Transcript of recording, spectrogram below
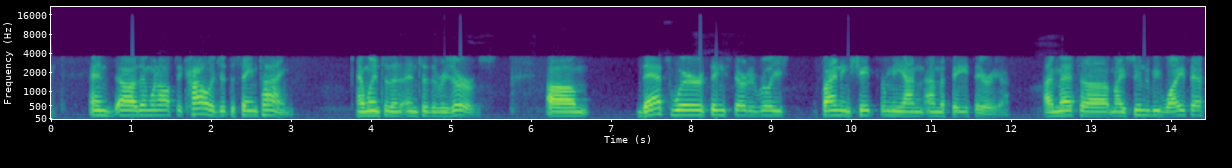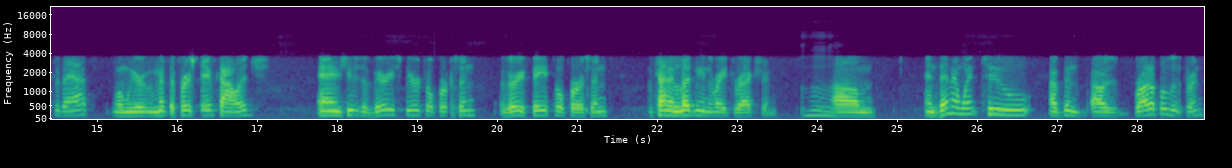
and uh, then went off to college at the same time. I went to the into the reserves. Um, that's where things started really finding shape for me on on the faith area. I met uh, my soon-to-be wife after that when we were we met the first day of college, and she was a very spiritual person, a very faithful person, kind of led me in the right direction. Mm. Um, and then I went to I've been I was brought up a Lutheran,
